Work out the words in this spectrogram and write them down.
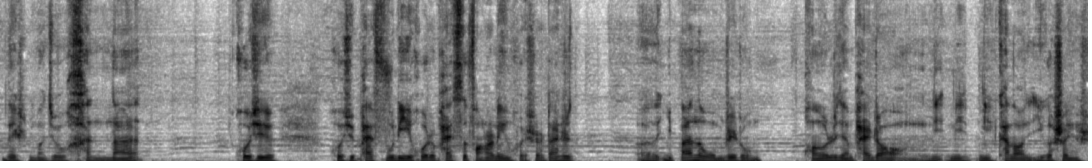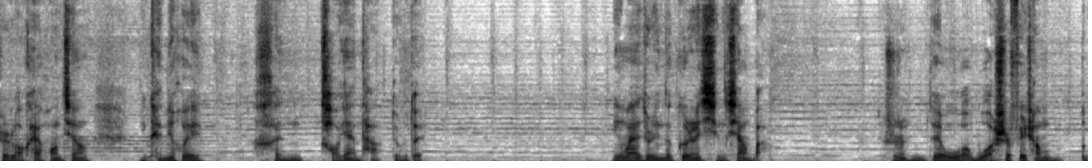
那什么就很难。或许或许拍福利或者拍私房是另一回事，但是，呃，一般的我们这种。朋友之间拍照，你你你看到一个摄影师老开黄腔，你肯定会很讨厌他，对不对？另外就是你的个人形象吧，就是对我我是非常不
